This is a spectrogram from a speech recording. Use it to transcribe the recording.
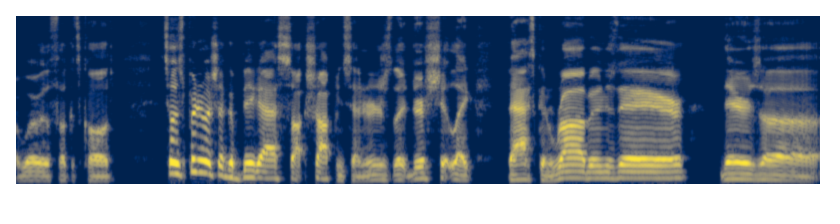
or whatever the fuck it's called. So it's pretty much like a big ass shopping center. There's there's shit like Baskin Robbins there. There's uh,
